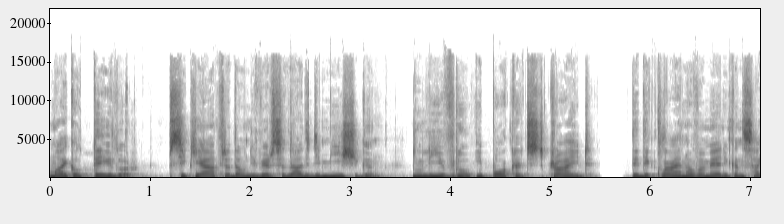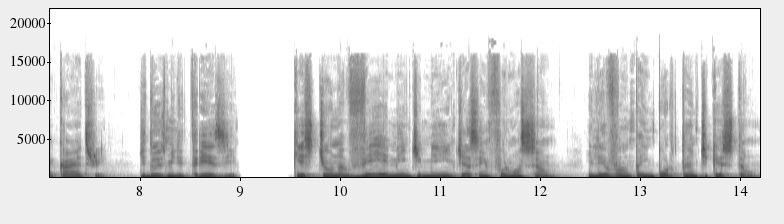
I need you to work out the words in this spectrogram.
Michael Taylor, psiquiatra da Universidade de Michigan, no livro Hippocrates Tried: The Decline of American Psychiatry, de 2013, questiona veementemente essa informação e levanta a importante questão:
